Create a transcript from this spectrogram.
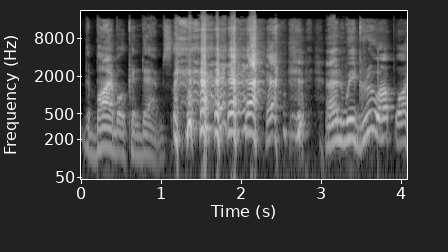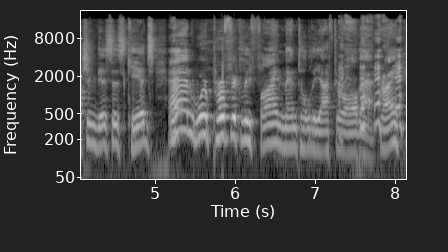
the Bible condemns. and we grew up watching this as kids, and we're perfectly fine mentally after all that, right?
